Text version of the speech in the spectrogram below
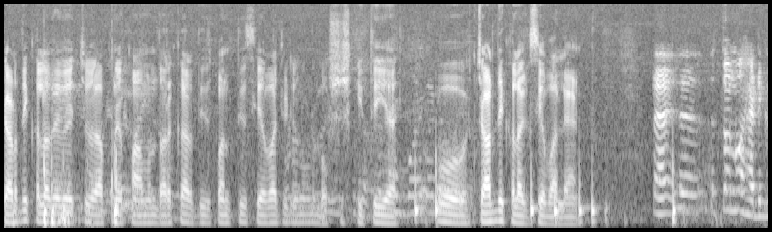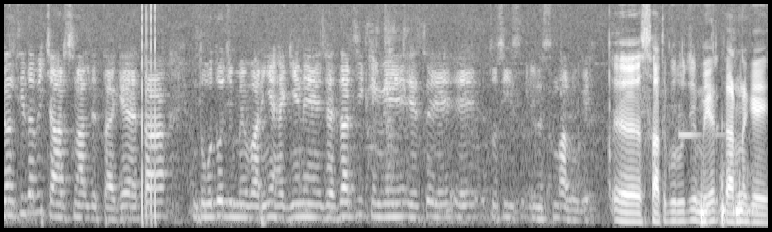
ਚੜ੍ਹਦੀ ਕਲਾ ਦੇ ਵਿੱਚ ਆਪਣੇ ਪਾਵਨਦਾਰ ਘਰ ਦੀ ਪੰਥੀ ਸੇਵਾ ਜਿਹੜੀ ਉਹਨਾਂ ਨੇ ਬਖਸ਼ਿਸ਼ ਕੀਤੀ ਹੈ ਉਹ ਚੜ੍ਹਦੀ ਕਲਾ ਦੀ ਸੇਵਾ ਲੈਣ। ਤੁਹਾਨੂੰ ਹੈੱਡ ਗ੍ਰੰਥੀ ਦਾ ਵੀ ਚਾਰਜ ਨਾਲ ਦਿੱਤਾ ਗਿਆ ਹੈ ਤਾਂ ਦੋ ਦੋ ਜ਼ਿੰਮੇਵਾਰੀਆਂ ਹੈਗੀਆਂ ਨੇ। ਜਸਦਾਰ ਜੀ ਕਿਵੇਂ ਇਸ ਤੁਸੀਂ ਸੰਭਾਲੋਗੇ? ਸਤਿਗੁਰੂ ਜੀ ਮਿਹਰ ਕਰਨਗੇ।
